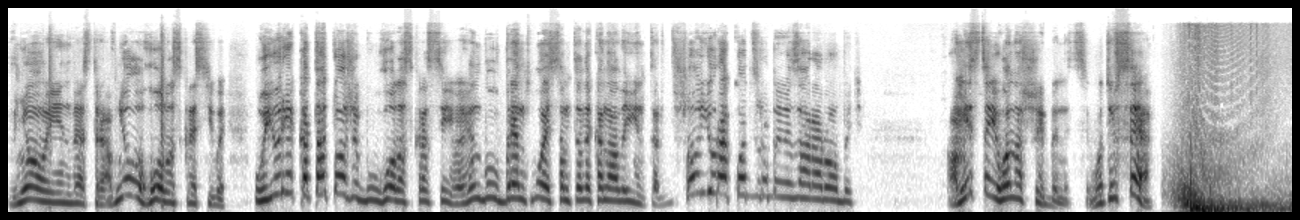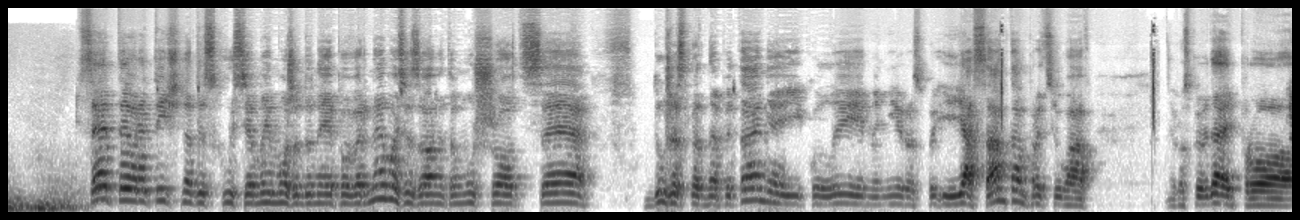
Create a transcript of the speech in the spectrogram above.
в нього є інвестори, а в нього голос красивий. У Юрія Кота теж був голос красивий. Він був бренд-войсом телеканалу Інтер. Що Юра Кот зробив і зараз робить? А місце його на шибениці. От і все. Це теоретична дискусія. Ми може до неї повернемося з вами, тому що це дуже складне питання. І коли мені розпов... і я сам там працював, розповідають про е,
